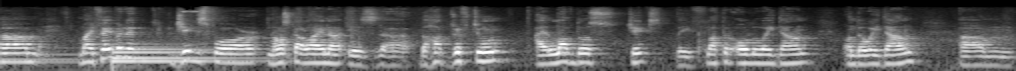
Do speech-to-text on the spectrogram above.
Um, my favorite jigs for North Carolina is uh, the hot drift tune. I love those jigs. They flutter all the way down, on the way down. Um,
